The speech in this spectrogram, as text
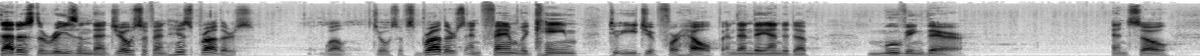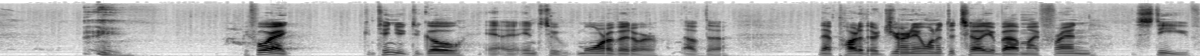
that is the reason that Joseph and his brothers, well, Joseph's brothers and family came to Egypt for help, and then they ended up moving there. And so, before I continue to go uh, into more of it or of the that part of their journey, I wanted to tell you about my friend Steve.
